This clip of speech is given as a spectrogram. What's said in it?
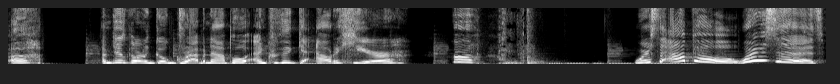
Uh, I'm just gonna go grab an apple and quickly get out of here. Oh, where's the apple? Where is it?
